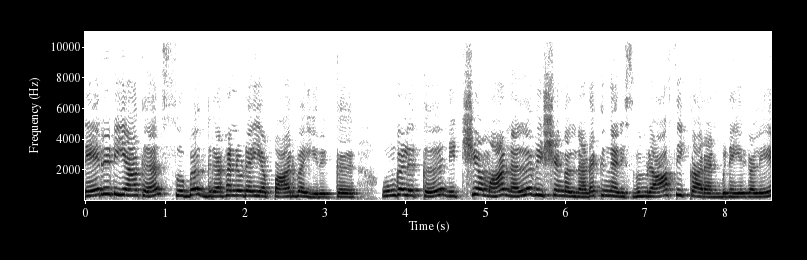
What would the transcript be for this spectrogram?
நேரடியாக சுப கிரகனுடைய பார்வை இருக்குது உங்களுக்கு நிச்சயமாக நல்ல விஷயங்கள் நடக்குங்க. ரிஷபம் ராசிக்கார அன்பு நேயர்களே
